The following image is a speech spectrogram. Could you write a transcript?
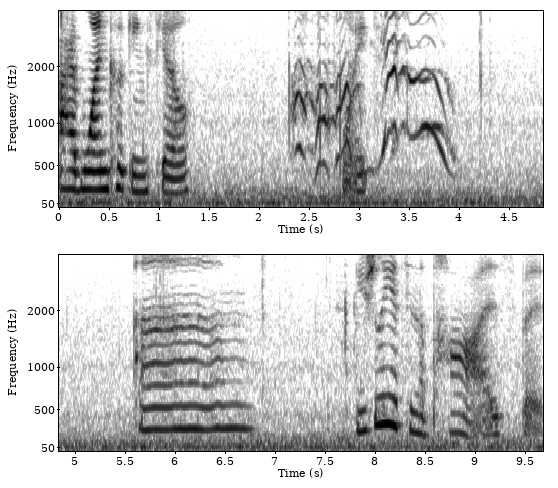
I have one cooking skill. Point. Um, usually it's in the pause, but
